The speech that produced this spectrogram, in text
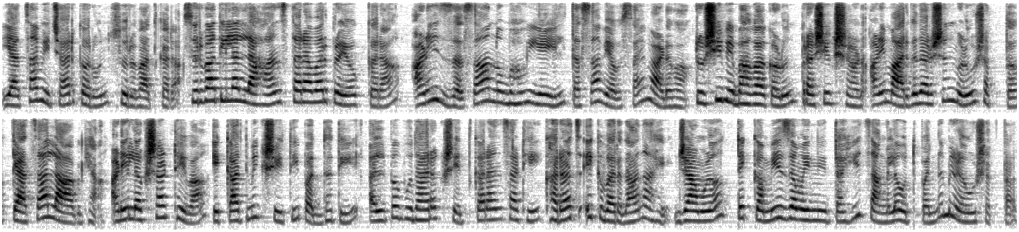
याचा विचार करून सुरुवात करा. सुरुवातीला लहान स्तरावर प्रयोग करा आणि जसा अनुभव येईल तसा व्यवसाय वाढवा. कृषी विभागाकडून प्रशिक्षण आणि मार्गदर्शन मिळू शकतं त्याचा लाभ घ्या. आणि लक्षात ठेवा एकात्मिक शेती पद्धती अल्पभूधारक शेतकऱ्यांसाठी खरंच एक वरदान आहे ज्यामुळं ते कमी जमिनीतही चांगलं उत्पन्न मिळवू शकतात.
